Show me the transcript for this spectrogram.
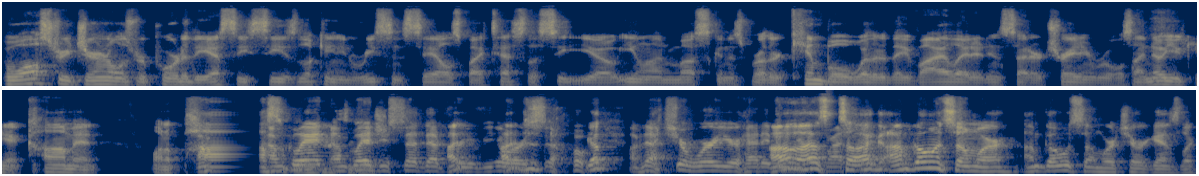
The Wall Street Journal has reported the SEC is looking in recent sales by Tesla CEO Elon Musk and his brother Kimball whether they violated insider trading rules. I know you can't comment on a possible. I'm glad. I'm glad you said that for I, your viewers. Just, so yep. I'm not sure where you're headed. Oh, that's so. I, am going somewhere. I'm going somewhere, Chair Gensler.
